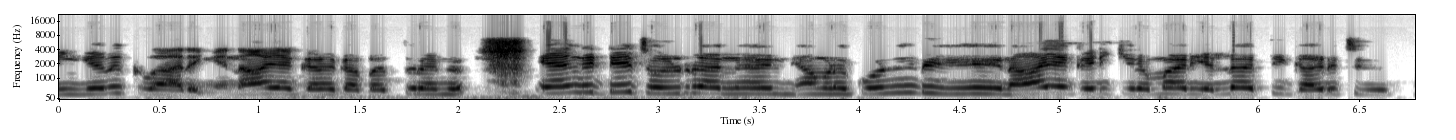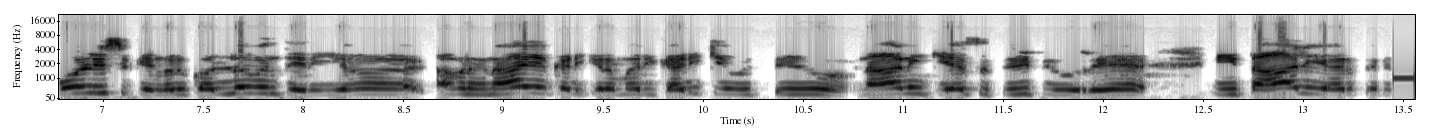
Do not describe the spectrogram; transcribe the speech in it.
நீங்க எதுக்கு வாரீங்க? நாயை கணக்கா பத்துறாங்க. என்கிட்டே சொல்றாங்க. அவனை கொண்டு நாயை கடிக்கிற மாதிரி எல்லாத்தையும் கடிச்சு போலீஸுக்கு எங்களுக்கு கொல்லவும் தெரியும். அவனை நாயை கடிக்கிற மாதிரி கடிக்க விட்டு நானும் கேஸ் திருப்பி விடுறேன். நீ தாலி அறுத்துட்டு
